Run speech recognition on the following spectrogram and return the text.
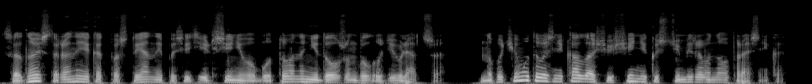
С одной стороны, я как постоянный посетитель синего бутона не должен был удивляться, но почему-то возникало ощущение костюмированного праздника.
